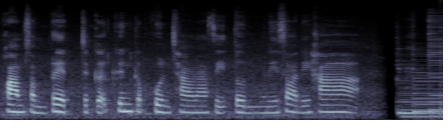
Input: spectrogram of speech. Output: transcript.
ความสำเร็จจะเกิดขึ้นกับคุณชาวราศีตุลวันนี้สวัสดีค่ะ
